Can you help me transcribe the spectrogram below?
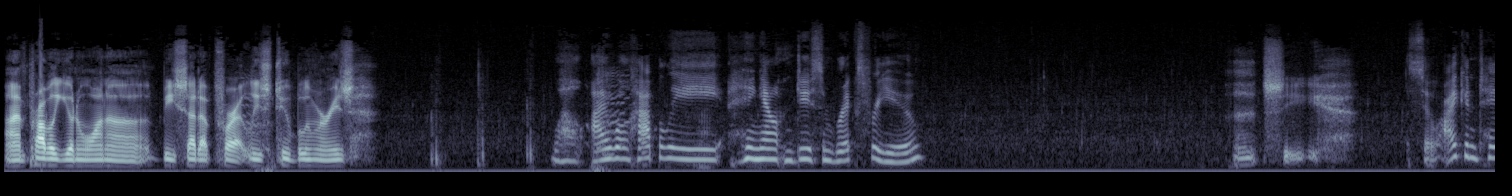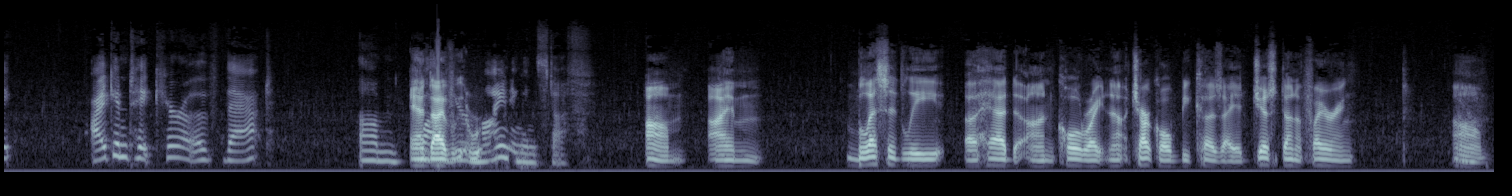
I'm probably gonna wanna be set up for at least two bloomeries. well, I will happily hang out and do some bricks for you. Let's see. so I can take I can take care of that. Um, And while I've- you're mining and stuff. Um, I'm blessedly ahead on coal right now, charcoal, because I had just done a firing. Um,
